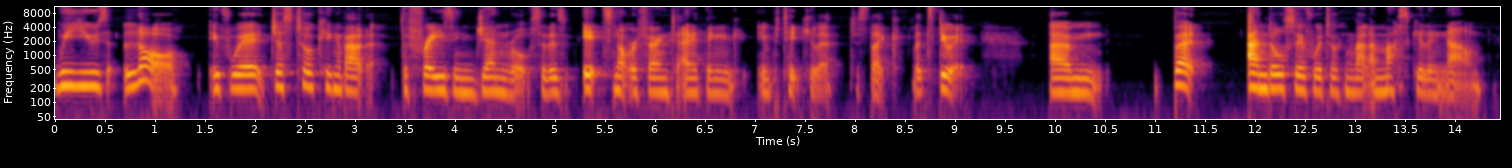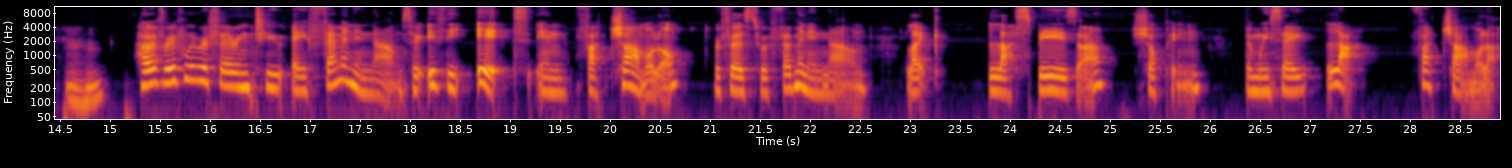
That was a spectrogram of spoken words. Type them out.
We use lo if we're just talking about the phrase in general. So there's it's not referring to anything in particular, just like let's do it. Um, but and also if we're talking about a masculine noun. Mhm. However, if we're referring to a feminine noun, so if the it in facciamolo refers to a feminine noun, like la spesa, shopping, then we say la, facciamola.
